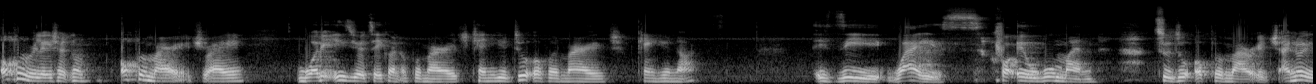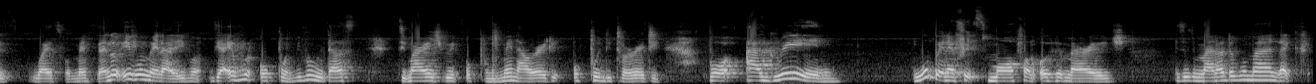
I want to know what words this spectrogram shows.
Open relation, no, open marriage, right? What is your take on open marriage? Can you do open marriage? Can you not? Is it wise for a woman to do open marriage? I know it's wise for men. I know even men are even they are even open, even without the marriage being open. Men are already opened it already. But agreeing who benefits more from open marriage? Is it the man or the woman? Like,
